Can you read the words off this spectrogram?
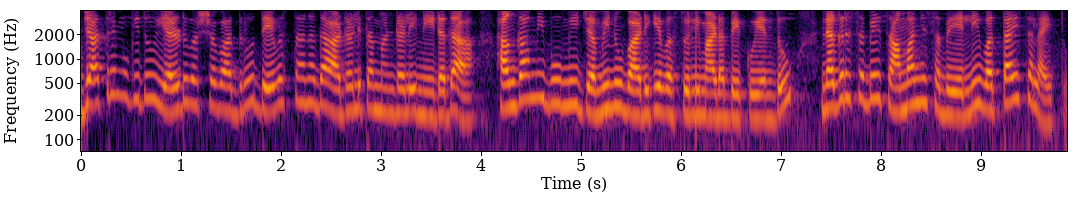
ಜಾತ್ರೆ ಮುಗಿದು ಎರಡು ವರ್ಷವಾದರೂ ದೇವಸ್ಥಾನದ ಆಡಳಿತ ಮಂಡಳಿ ನೀಡದ ಹಂಗಾಮಿ ಭೂಮಿ ಜಮೀನು ಬಾಡಿಗೆ ವಸೂಲಿ ಮಾಡಬೇಕು ಎಂದು ನಗರಸಭೆ ಸಾಮಾನ್ಯ ಸಭೆಯಲ್ಲಿ ಒತ್ತಾಯಿಸಲಾಯಿತು.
